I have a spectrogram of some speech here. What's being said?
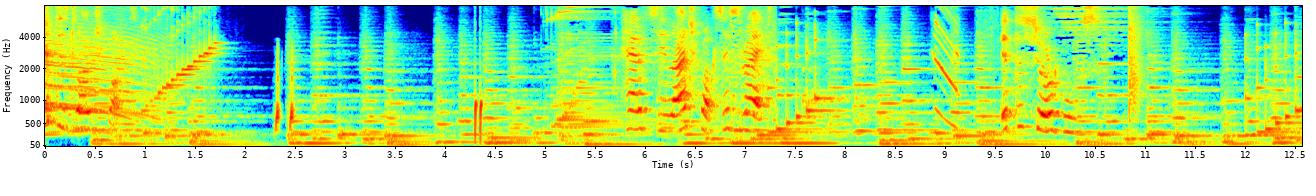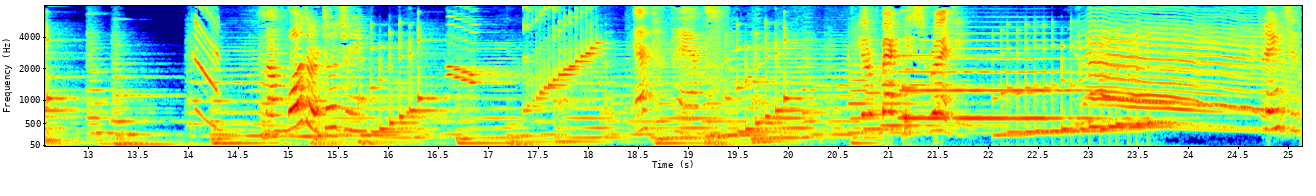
It. Is lunchbox. Healthy lunchbox is ready. It is your books. Some water to drink. And pants. Your bag is ready. Thank you,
